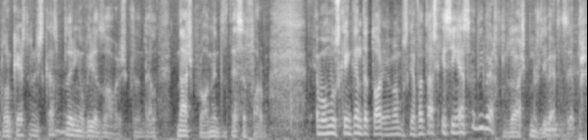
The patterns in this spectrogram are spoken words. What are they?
de orquestra, neste caso, poderem ouvir as obras. Portanto, ela nasce provavelmente dessa forma. É uma música encantatória, é uma música fantástica e sim, essa diverte-nos, eu acho que nos diverte sempre.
